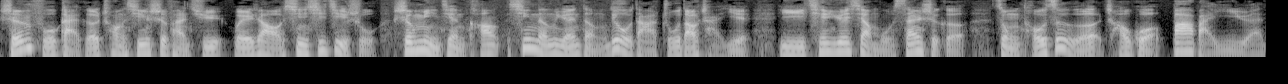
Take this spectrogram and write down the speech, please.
沈府改革创新示范区围绕信息技术、生命健康、新能源等六大主导产业，已签约项目三十个，总投资额超过八百亿元。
